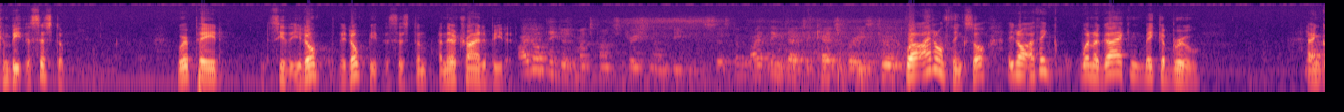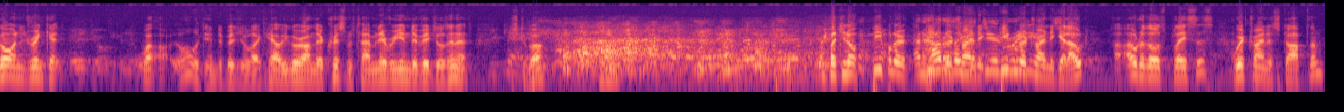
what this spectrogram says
can beat the system. We're paid to see that you don't, they don't beat the system, and they're trying to beat it. I don't think there's much concentration on beating the system. I think that's a catchphrase too. Well, I don't think so. You know, I think when a guy can make a brew and go and drink it, thing. Well, oh, the individual like hell. You go around there Christmas time and every individual's in it, just about. but you know, people are And people do are trying to people are trying to get out uh, out of those places. We're trying to stop them.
